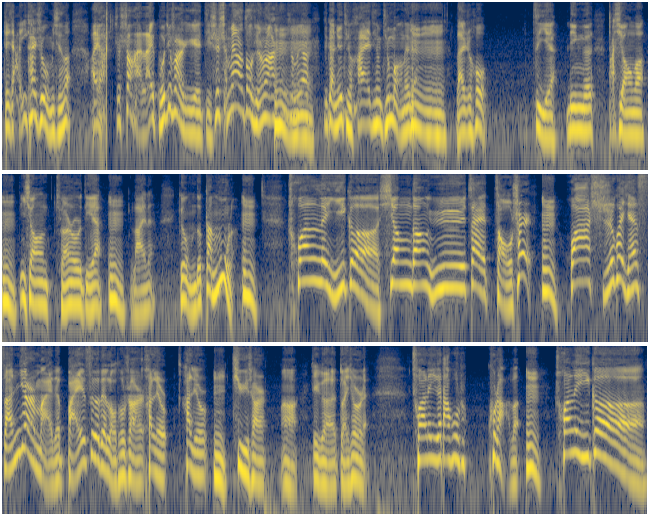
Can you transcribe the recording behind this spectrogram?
这家伙一开始我们寻思，哎呀，这上海来国际范儿 DJ 得是什么样的造型啊？是什么样嗯嗯？就感觉挺嗨、挺挺猛的。的嗯嗯来之后，自己拎个大箱子，嗯一箱全都是碟，嗯来的，给我们都干木了。嗯穿了一个相当于在早市儿嗯，花十块钱三件买的白色的老头衫儿汗流，汗流，嗯，T 恤衫儿啊，这个短袖的，穿了一个大裤裤衩子，嗯。穿了一个，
